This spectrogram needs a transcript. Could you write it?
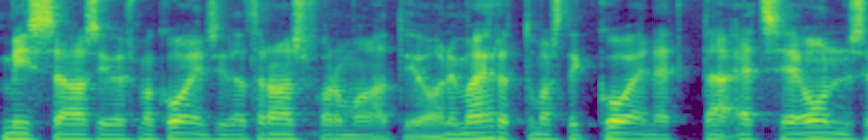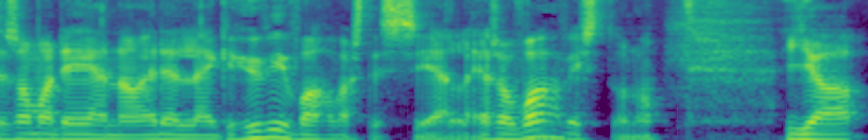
missä asioissa mä koin sitä transformaatioa, niin mä ehdottomasti koen, että, että se on se sama DNA edelleenkin hyvin vahvasti siellä ja se on vahvistunut. Ja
